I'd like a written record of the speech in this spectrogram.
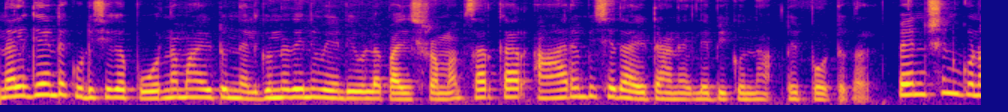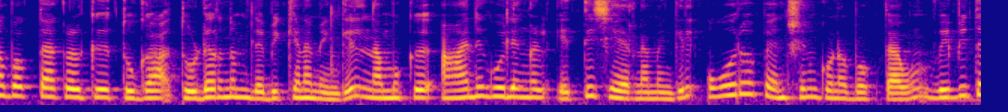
നൽകേണ്ട കുടിശ്ശിക പൂർണമായിട്ടും നൽകുന്നതിന് വേണ്ടിയുള്ള പരിശ്രമം സർക്കാർ ആരംഭിച്ചതായിട്ടാണ് ലഭിക്കുന്ന റിപ്പോർട്ടുകൾ. പെൻഷൻ ഗുണഭോക്താക്കൾക്ക് തുക തുടർന്നും ലഭിക്കണമെങ്കിൽ നമുക്ക് ആനുകൂല്യങ്ങൾ എത്തിച്ചേരണമെങ്കിൽ ഓരോ പെൻഷൻ ഗുണഭോക്താവും വിവിധ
